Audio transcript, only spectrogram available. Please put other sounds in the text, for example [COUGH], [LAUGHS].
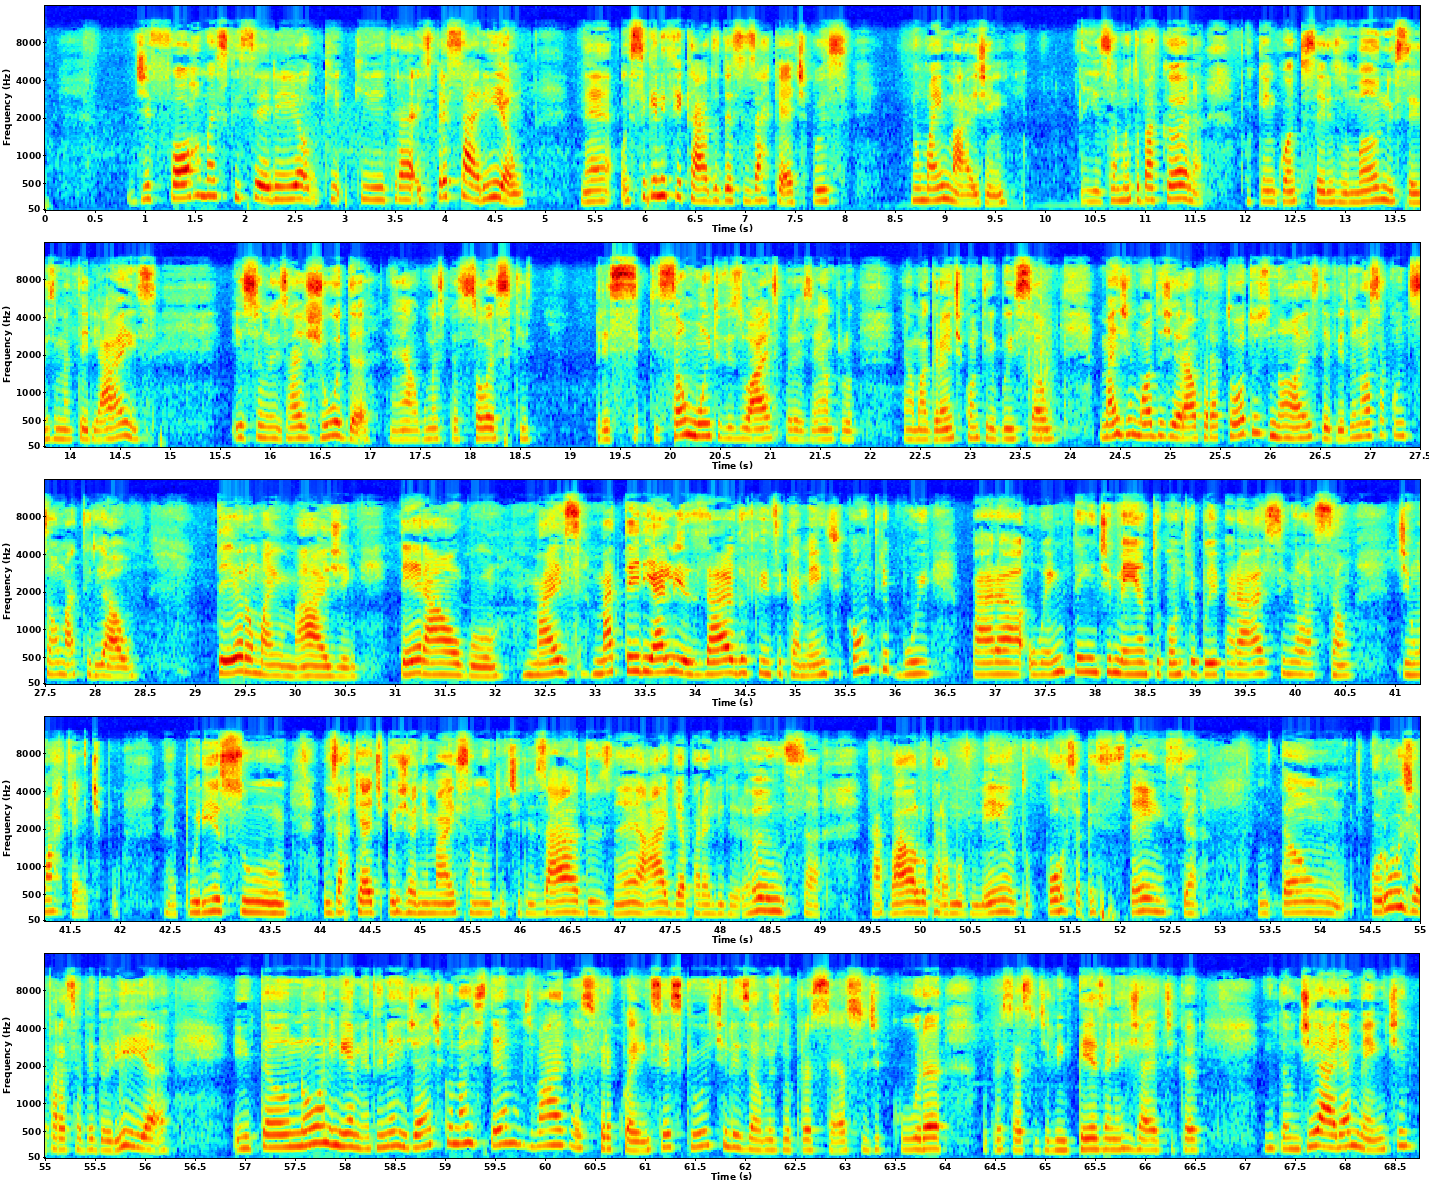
de formas que seriam que, que expressariam né, o significado desses arquétipos numa imagem. E isso é muito bacana, porque enquanto seres humanos, seres materiais, isso nos ajuda, né? Algumas pessoas que, que são muito visuais, por exemplo, é uma grande contribuição, mas de modo geral para todos nós, devido à nossa condição material, ter uma imagem, ter algo mais materializado fisicamente contribui para o entendimento, contribui para a assimilação de um arquétipo. Né? Por isso, os arquétipos de animais são muito utilizados, né? águia para liderança, cavalo para movimento, força, persistência, então coruja para sabedoria. Então, no alinhamento energético, nós temos várias frequências que utilizamos no processo de cura, no processo de limpeza energética. Então, diariamente,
